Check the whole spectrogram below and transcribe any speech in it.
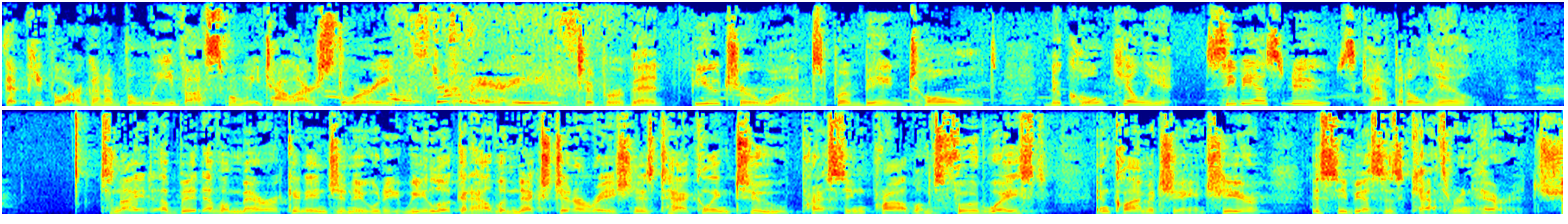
that people are going to believe us when we tell our story. Oh, strawberries! To prevent future ones from being told. Nicole Killion, CBS News, Capitol Hill. Tonight, a bit of American ingenuity. We look at how the next generation is tackling two pressing problems food waste and climate change. Here is CBS's Catherine Herridge.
